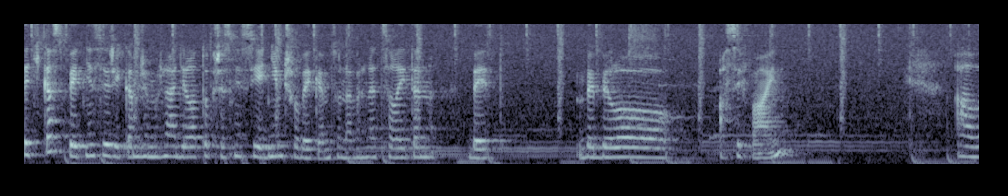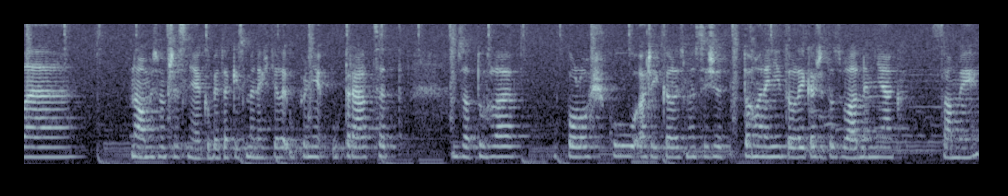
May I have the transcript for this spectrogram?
Teďka zpětně si říkám, že možná dělat to přesně s jedním člověkem, co navrhne celý ten byt, by bylo asi fajn. Ale no, my jsme přesně, jakoby taky jsme nechtěli úplně utrácet za tuhle položku a říkali jsme si, že toho není tolik a že to zvládneme nějak sami.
